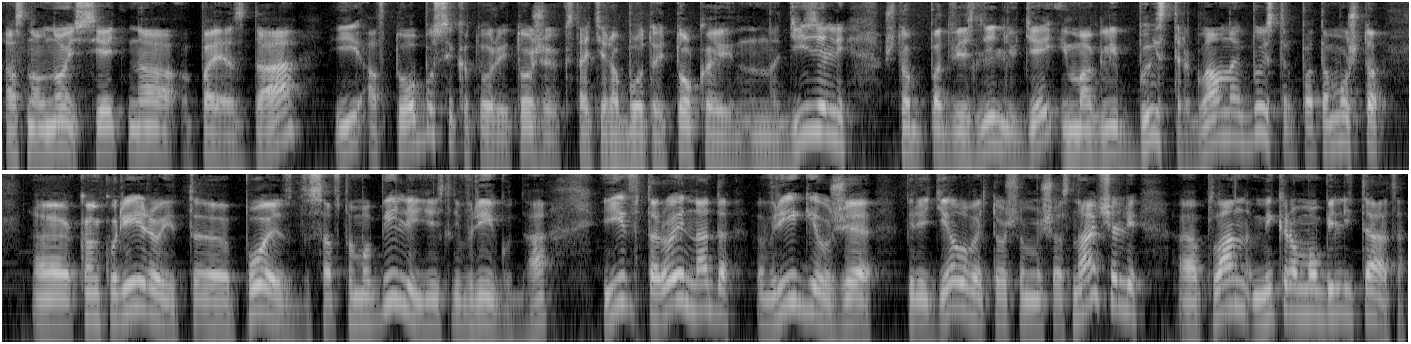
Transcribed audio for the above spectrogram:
основной сеть на поезда, и автобусы, которые тоже, кстати, работают только на дизеле, чтобы подвезли людей и могли быстро, главное быстро, потому что э, конкурирует э, поезд с автомобилем, если в Ригу, да. И второе, надо в Риге уже переделывать то, что мы сейчас начали, э, план микромобилитата,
